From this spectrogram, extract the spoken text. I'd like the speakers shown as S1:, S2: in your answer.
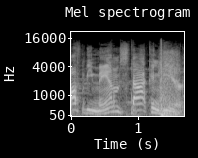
S1: off me, man. I'm stuck in here.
